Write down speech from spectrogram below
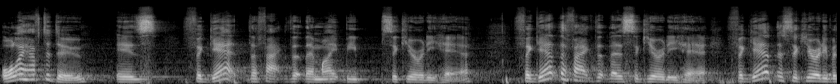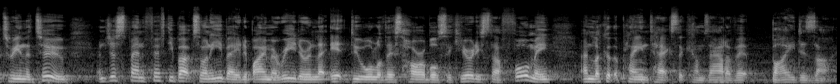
all I have to do is forget the fact that there might be security here, Forget the fact that there's security here. Forget the security between the two and just spend 50 bucks on eBay to buy my reader and let it do all of this horrible security stuff for me and look at the plain text that comes out of it by design.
